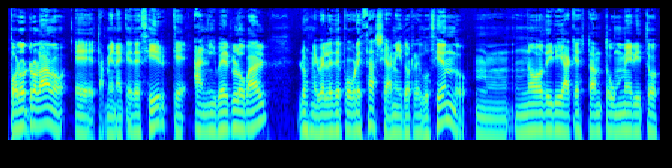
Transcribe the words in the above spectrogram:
Por otro lado, eh, también hay que decir que a nivel global los niveles de pobreza se han ido reduciendo. Mm, no diría que es tanto un mérito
